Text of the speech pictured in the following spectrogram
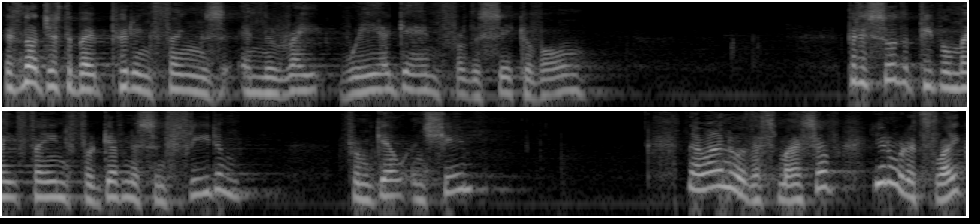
is not just about putting things in the right way again for the sake of all, but it's so that people might find forgiveness and freedom from guilt and shame. Now, I know this myself. You know what it's like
